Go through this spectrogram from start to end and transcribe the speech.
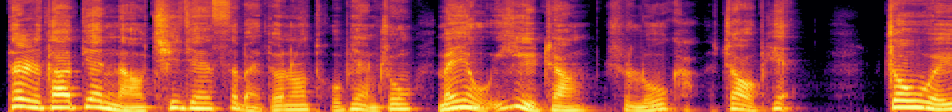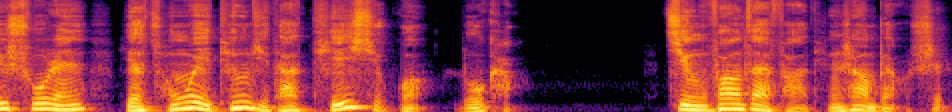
但是他电脑七千四百多张图片中没有一张是卢卡的照片，周围熟人也从未听起他提起过卢卡。警方在法庭上表示，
